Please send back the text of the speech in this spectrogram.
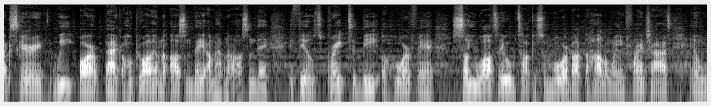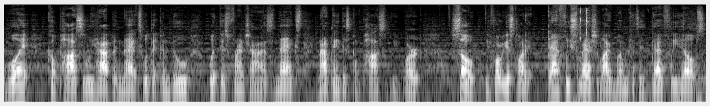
Like Scary? We are back. I hope you all having an awesome day. I'm having an awesome day. It feels great to be a horror fan. So you all, today we'll be talking some more about the Halloween franchise and what could possibly happen next, what they can do with this franchise next, and I think this can possibly work. So, before we get started, definitely smash the like button because it definitely helps.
